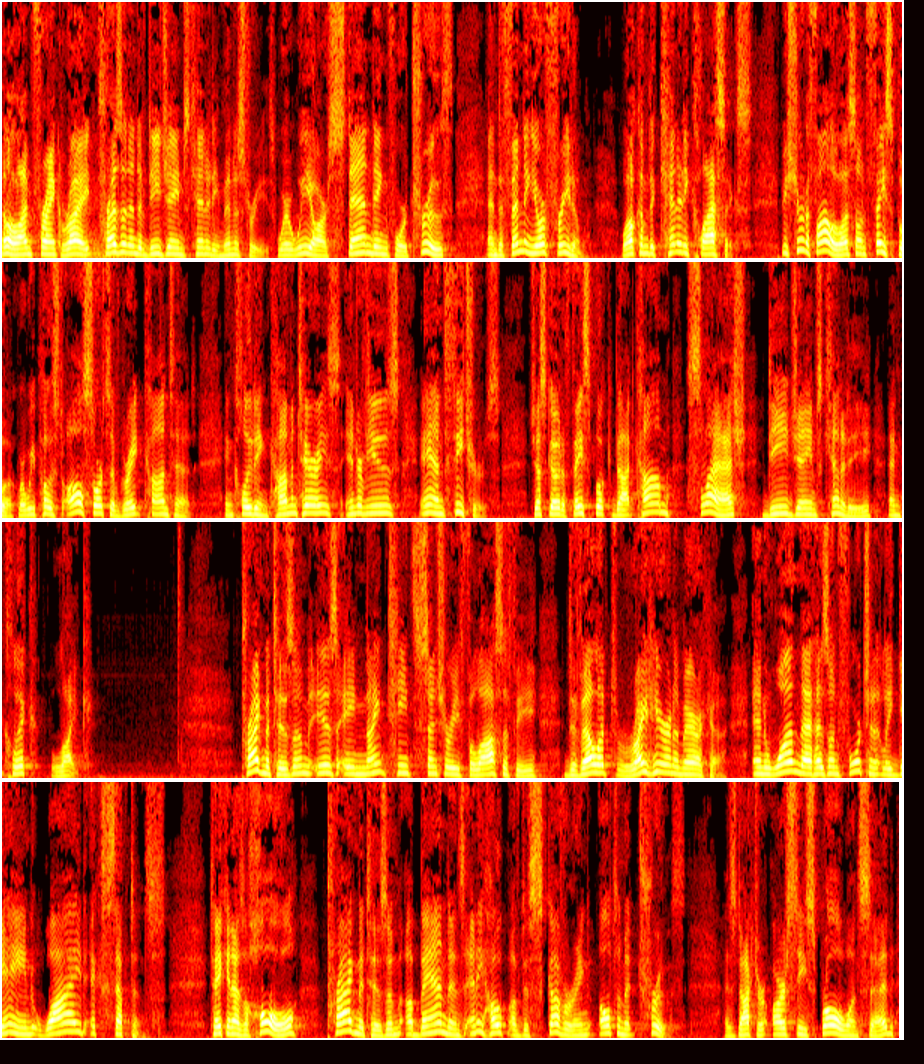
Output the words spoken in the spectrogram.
Hello, I'm Frank Wright, president of D. James Kennedy Ministries, where we are standing for truth and defending your freedom. Welcome to Kennedy Classics. Be sure to follow us on Facebook, where we post all sorts of great content, including commentaries, interviews, and features. Just go to facebook.com slash djameskennedy and click like. Pragmatism is a 19th century philosophy developed right here in America and one that has unfortunately gained wide acceptance. Taken as a whole, pragmatism abandons any hope of discovering ultimate truth. As Dr. R.C. Sproul once said,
